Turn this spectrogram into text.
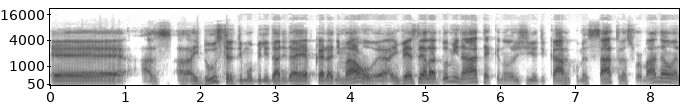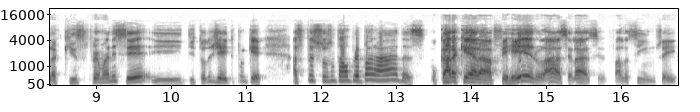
é, as, a indústria de mobilidade da época era animal, é, ao invés dela dominar a tecnologia de carro e começar a transformar, não, ela quis permanecer e de todo jeito. Por quê? As pessoas não estavam preparadas. O cara que era ferreiro lá, sei lá, você fala assim, não sei,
